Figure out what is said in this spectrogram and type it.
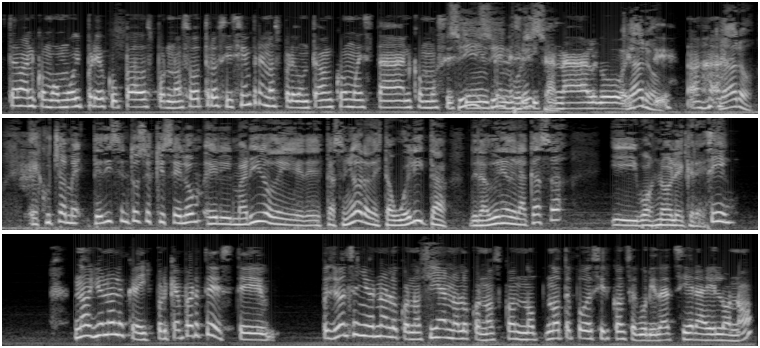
estaban como muy preocupados por nosotros y siempre nos preguntaban cómo están, cómo se Sí, sienten, sí, necesitan algo. Claro, este, ajá. claro. Escúchame, te dice entonces que es el, el marido de, de esta señora, de esta abuelita, de la dueña de la casa, y vos no le crees. Sí. No, yo no le creí, porque aparte, este, pues yo al señor no lo conocía, no lo conozco, no, no te puedo decir con seguridad si era él o no.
